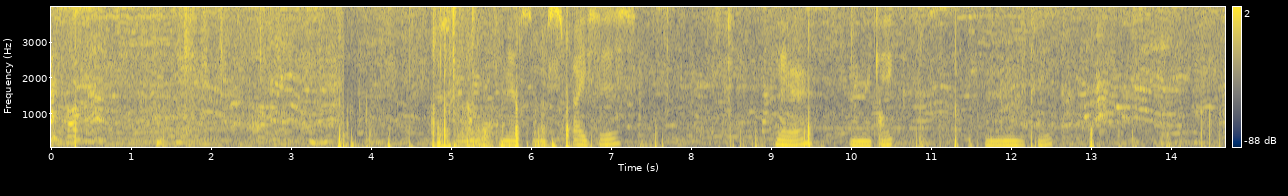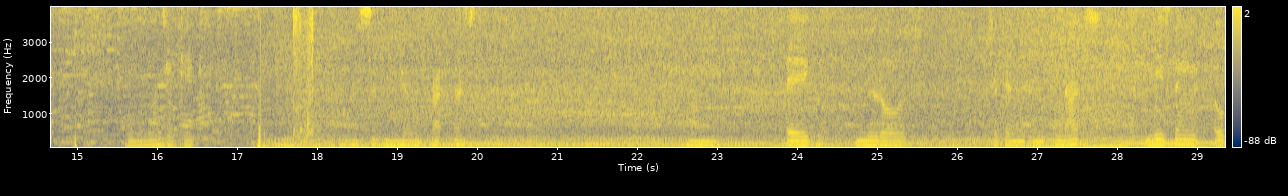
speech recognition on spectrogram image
We have some spices here on the cake. Then the cake. And lots of cake. We're sitting here with breakfast. Um, egg, noodles, chicken, and peanuts. And these things, oh,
